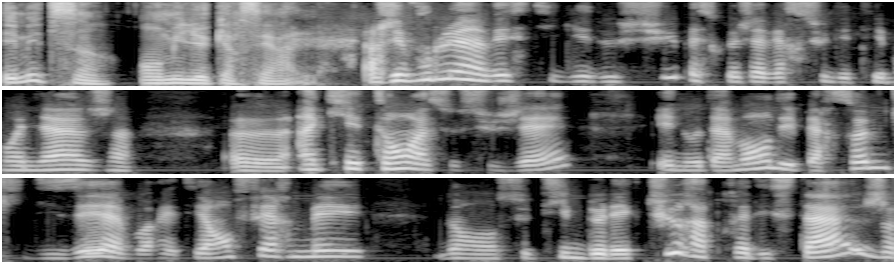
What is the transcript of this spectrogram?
et médecin en milieu carcéral. Alors j'ai voulu investiguer dessus parce que j'avais reçu des témoignages euh, inquiétants à ce sujet, et notamment des personnes qui disaient avoir été enfermées dans ce type de lecture après des stages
